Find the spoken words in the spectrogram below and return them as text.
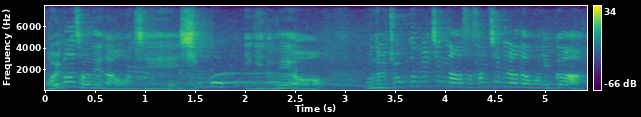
얼마 전에 나온 제 신곡이기도 해요. 오늘 조금 일찍 나와서 산책을 하다 보니까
